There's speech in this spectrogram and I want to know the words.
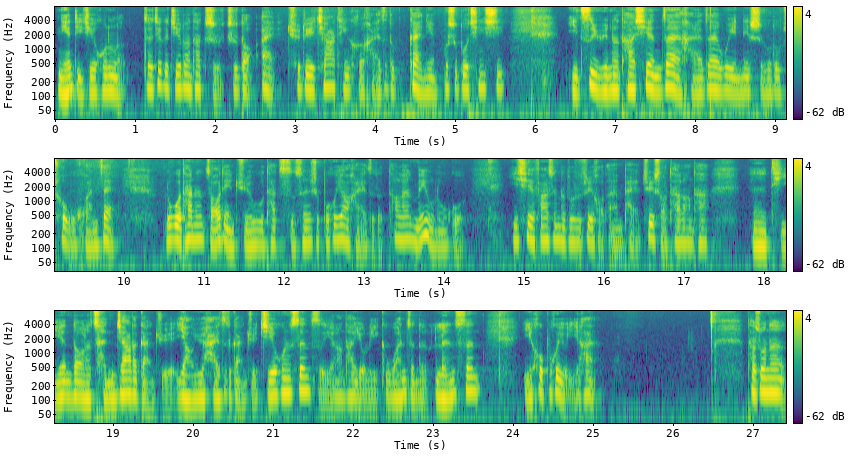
年底结婚了。在这个阶段，他只知道爱，却对家庭和孩子的概念不是多清晰，以至于呢，他现在还在为那时候的错误还债。如果他能早点觉悟，他此生是不会要孩子的。当然没有如果，一切发生的都是最好的安排。最少他让他，嗯，体验到了成家的感觉，养育孩子的感觉，结婚生子也让他有了一个完整的人生，以后不会有遗憾。他说呢，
